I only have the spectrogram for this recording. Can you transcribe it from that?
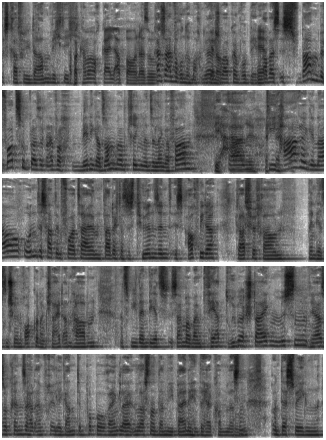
ist gerade für die Damen wichtig. Aber kann man auch geil abbauen. Also Kannst du einfach runter machen, ja, genau. ist überhaupt kein Problem. Ja. Aber es ist Damen bevorzugt, weil sie dann einfach weniger Sonnenbrand kriegen, wenn sie länger fahren. Die Haare. Ähm, die Haare, genau. Und es hat den Vorteil, dadurch, dass es Türen sind, ist auch wieder, gerade für Frauen, wenn die jetzt einen schönen Rock oder ein Kleid anhaben, als wie wenn die jetzt, ich sag mal, beim Pferd drüber steigen müssen. Ja, so können sie halt einfach elegant den Popo reingleiten lassen und dann die Beine hinterherkommen lassen. Mhm. Und deswegen,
